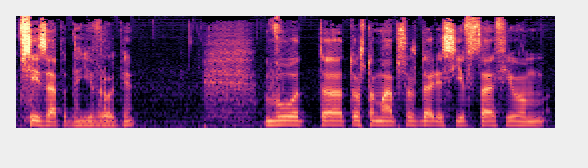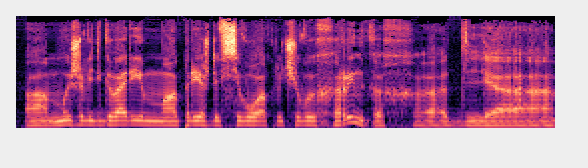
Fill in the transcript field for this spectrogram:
всей Западной Европе, вот э, то, что мы обсуждали с Евстафьевым, а, мы же ведь говорим а, прежде всего о ключевых рынках а, для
